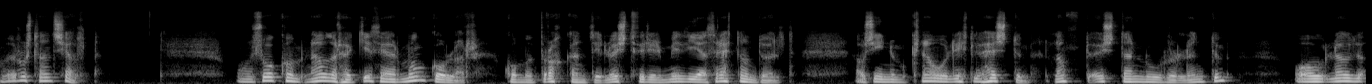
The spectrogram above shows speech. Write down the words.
Rúsland sjálft. Og svo kom náðarhöggi þegar mongólar komu brokkandi laust fyrir miðja 13. öld á sínum knáu litlu hestum langt austan úr löndum og lögðu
